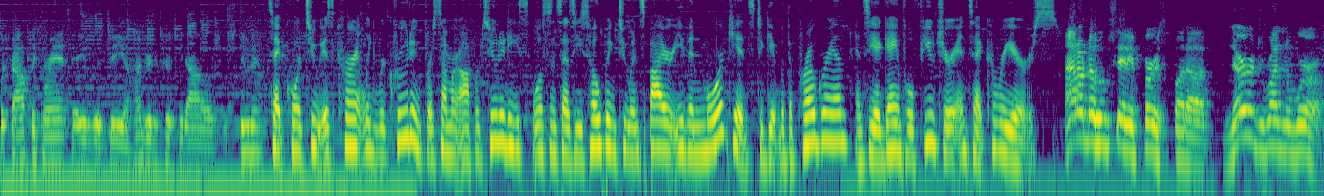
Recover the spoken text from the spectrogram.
Without the grant, they would be $150 a student. TechCore 2 is currently recruiting for summer opportunities. Wilson says he's hoping to inspire even more kids to get with the program and see a gainful future in tech careers. I don't know who said it first, but uh, nerds run the world.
